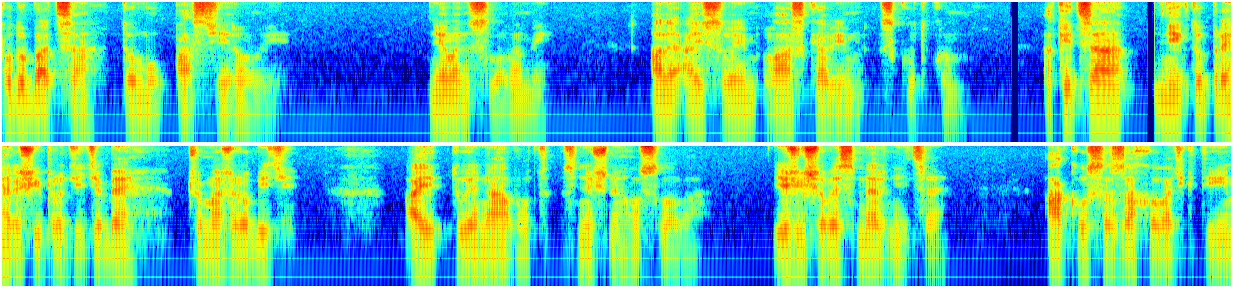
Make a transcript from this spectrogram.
Podobať sa tomu pastierovi. Nielen slovami, ale aj svojim láskavým skutkom. A keď sa niekto prehreší proti tebe, čo máš robiť? Aj tu je návod z dnešného slova. Ježišove smernice. Ako sa zachovať k tým,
